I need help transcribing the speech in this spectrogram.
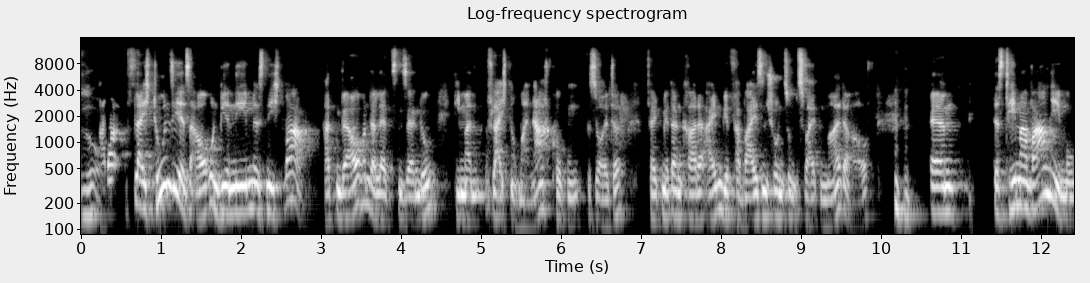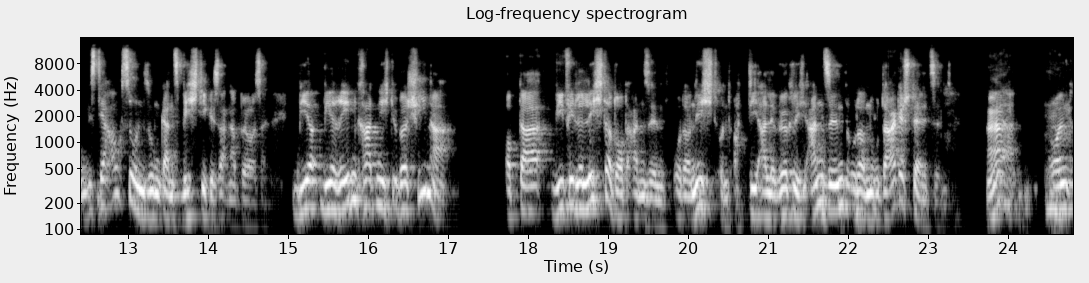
So. Aber vielleicht tun sie es auch und wir nehmen es nicht wahr. Hatten wir auch in der letzten Sendung, die man vielleicht nochmal nachgucken sollte. Fällt mir dann gerade ein, wir verweisen schon zum zweiten Mal darauf. ähm, das Thema Wahrnehmung ist ja auch so ein, so ein ganz wichtiges an der Börse. Wir, wir reden gerade nicht über China, ob da wie viele Lichter dort an sind oder nicht und ob die alle wirklich an sind oder nur dargestellt sind. Ja. Und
